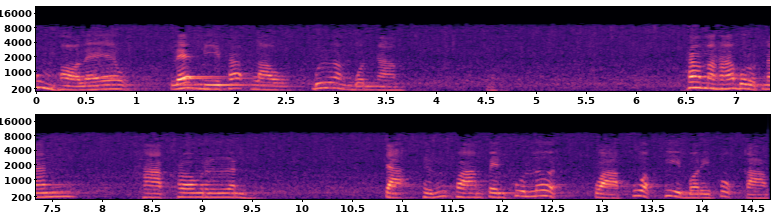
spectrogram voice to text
หุ้มห่อแล้ว และมีพระเพลาเบื้องบนงาม พระมหาบุรุษนั้น หากครองเรือน จะถึงความเป็นผู้เลิศกว่าพวกที่บริโภคกาม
